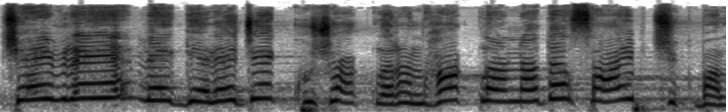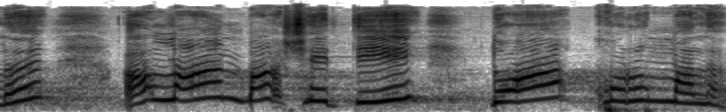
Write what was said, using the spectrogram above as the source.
Çevreye ve gelecek kuşakların haklarına da sahip çıkmalı. Allah'ın bahşettiği doğa korunmalı.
